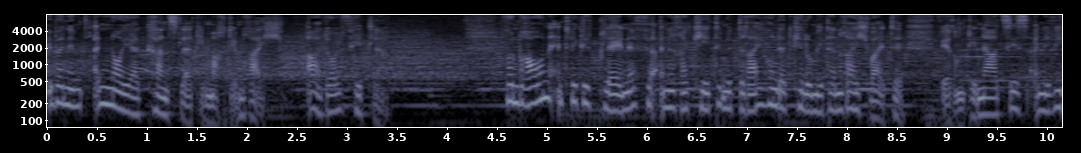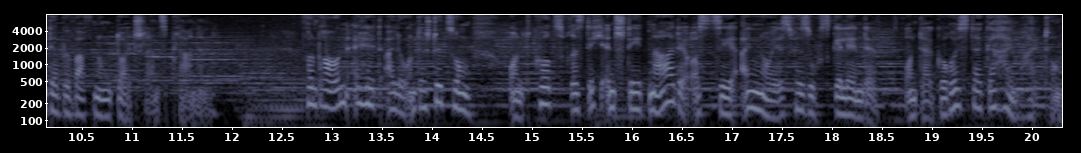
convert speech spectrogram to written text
übernimmt ein neuer Kanzler die Macht im Reich, Adolf Hitler. Von Braun entwickelt Pläne für eine Rakete mit 300 Kilometern Reichweite, während die Nazis eine Wiederbewaffnung Deutschlands planen. Von Braun erhält alle Unterstützung und kurzfristig entsteht nahe der Ostsee ein neues Versuchsgelände unter größter Geheimhaltung.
